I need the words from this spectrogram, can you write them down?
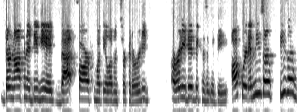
they're not going to deviate that far from what the 11th Circuit already already did because it would be awkward. And these are these are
